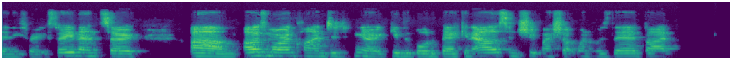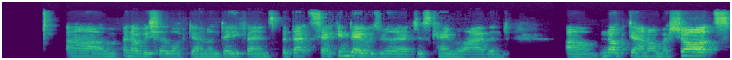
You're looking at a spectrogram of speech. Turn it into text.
any 3x3 event. So um, I was more inclined to, you know, give the ball to Beck and Alice and shoot my shot when it was there. But, um, and obviously lock down on defense. But that second day was really, I just came alive and um, knocked down all my shots,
